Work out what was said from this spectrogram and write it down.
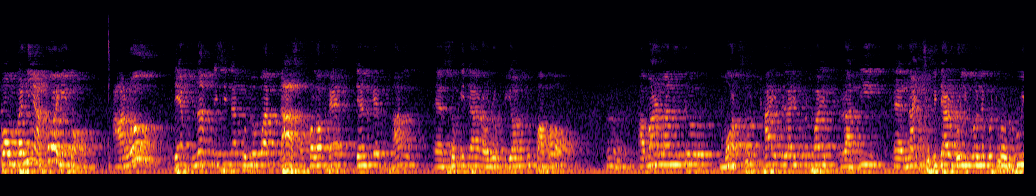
কোম্পানী আকৌ আহিব আৰু দেৱনাথ নিচিনা কোনোবা দাসসকলকহে তেওঁলোকে ভাল এ, চকীদাৰ আৰু পিয়নটো পাব উম। আমাৰ মানুহটো মদ চদ খাই পেলাই বোধ হয়? ৰাতি এ, নাইট চকীদাৰ বুলি ক'লে বোধ হয়? শুই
